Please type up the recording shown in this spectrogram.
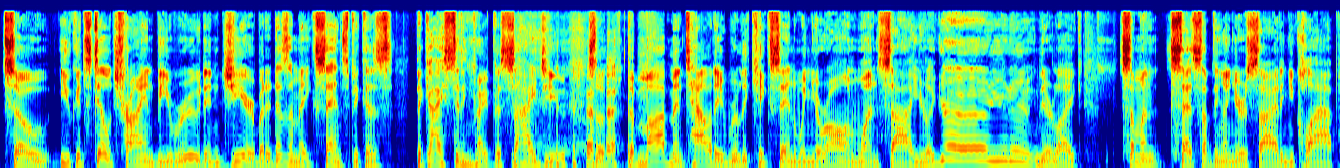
So you could still try and be rude and jeer, but it doesn't make sense because the guy's sitting right beside you. so the mob mentality really kicks in when you're all on one side. You're like, yeah, you know. They're like, someone says something on your side and you clap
